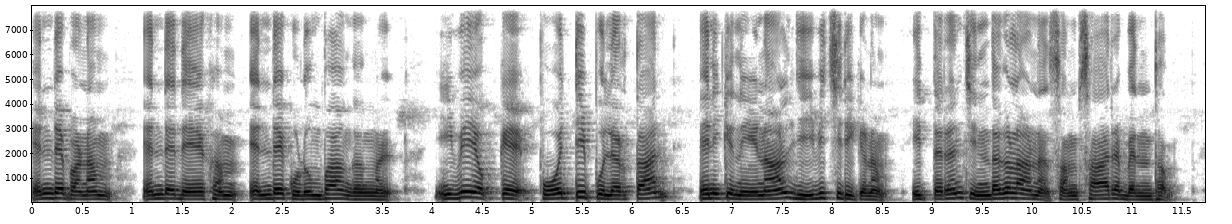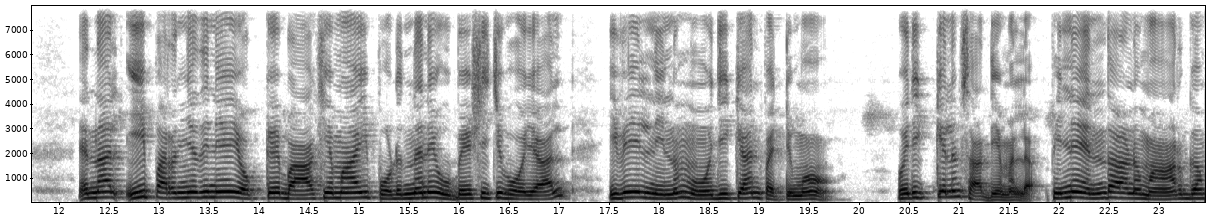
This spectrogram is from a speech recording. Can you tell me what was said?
എന്റെ പണം എന്റെ ദേഹം എന്റെ കുടുംബാംഗങ്ങൾ ഇവയൊക്കെ പോറ്റി പുലർത്താൻ എനിക്ക് നീണാൾ ജീവിച്ചിരിക്കണം. ഇത്തരം ചിന്തകളാണ് സംസാരബന്ധം. എന്നാൽ ഈ പറഞ്ഞതിനെയൊക്കെ ബാഹ്യമായി പൊടുന്നനെ ഉപേക്ഷിച്ചു പോയാൽ ഇവയിൽ നിന്നും മോചിക്കാൻ പറ്റുമോ? ഒരിക്കലും സാധ്യമല്ല. പിന്നെ എന്താണ് മാർഗം?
